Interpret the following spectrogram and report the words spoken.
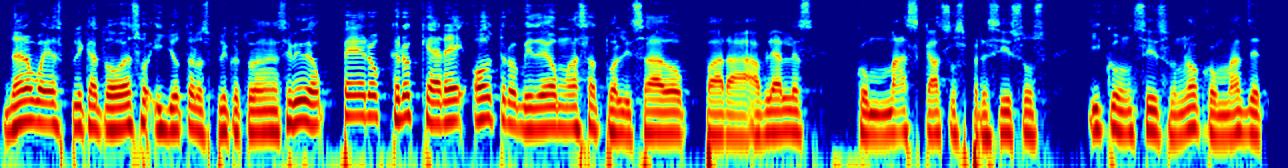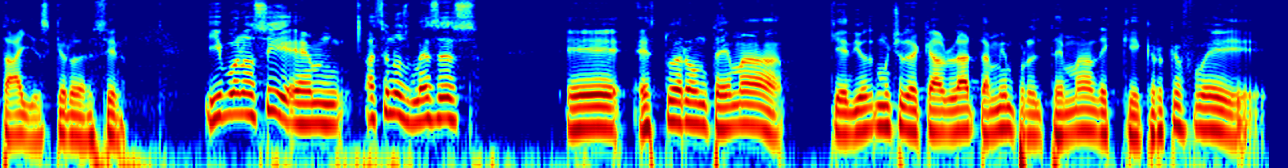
Ya no voy a explicar todo eso y yo te lo explico todo en ese video, pero creo que haré otro video más actualizado para hablarles con más casos precisos y concisos, ¿no? Con más detalles, quiero decir. Y bueno, sí, em, hace unos meses eh, esto era un tema que dio mucho de qué hablar también por el tema de que creo que fue.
